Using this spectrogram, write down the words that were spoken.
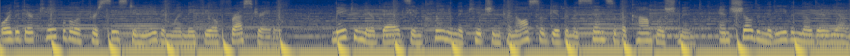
or that they're capable of persisting even when they feel frustrated. Making their beds and cleaning the kitchen can also give them a sense of accomplishment and show them that even though they're young,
